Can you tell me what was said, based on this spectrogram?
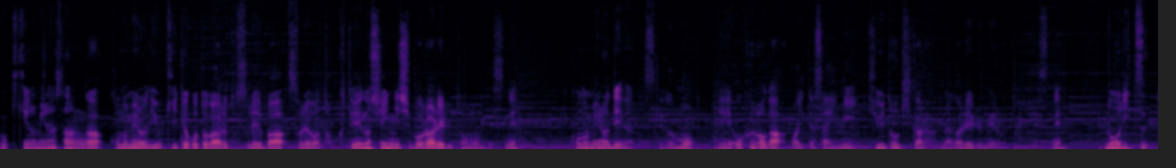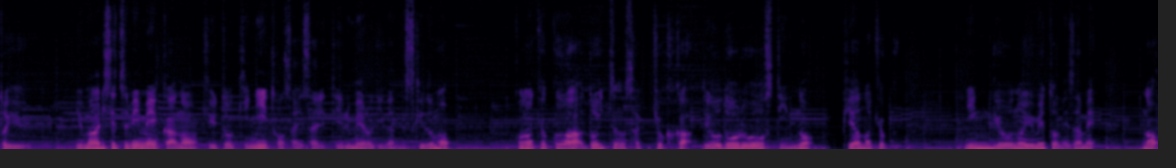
お聞きの皆さんがこのメロディーを聞いたことがあるとすればそれは特定のシーンに絞られると思うんですね。このメロディーなんですけども、えーお風呂が沸いた際に給湯器から流れるメロディーですね。能率という湯回り設備メーカーの給湯器に搭載されているメロディーなんですけどもこの曲はドイツの作曲家デオドール・オースティンのピアノ曲「人形の夢と目覚め」の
